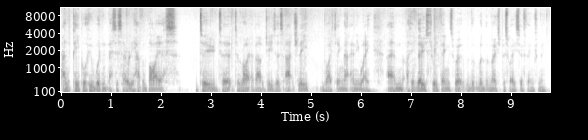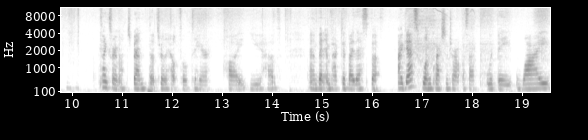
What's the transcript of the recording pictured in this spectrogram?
and people who wouldn't necessarily have a bias to, to, to write about Jesus actually writing that anyway. Um, I think those three things were the, were the most persuasive thing for me. Thanks very much, Ben. That's really helpful to hear how you have um, been impacted by this. But I guess one question to wrap us up would be why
